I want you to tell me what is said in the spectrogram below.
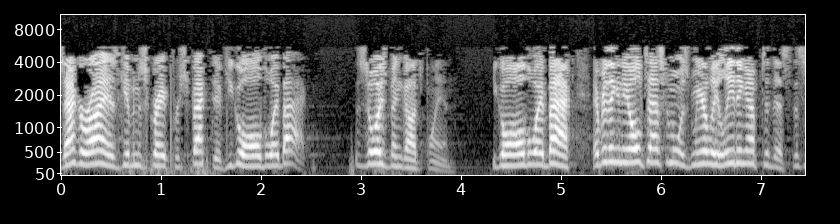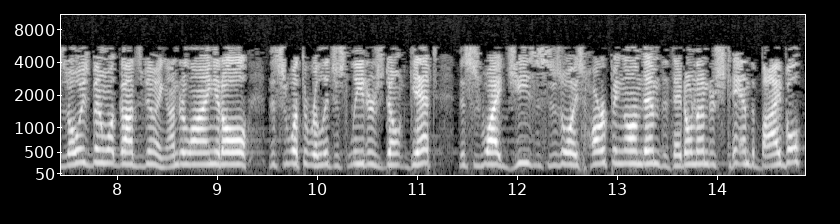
Zechariah has given us great perspective. You go all the way back. This has always been God's plan. You go all the way back. Everything in the Old Testament was merely leading up to this. This has always been what God's doing, underlying it all. This is what the religious leaders don't get. This is why Jesus is always harping on them that they don't understand the Bible.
